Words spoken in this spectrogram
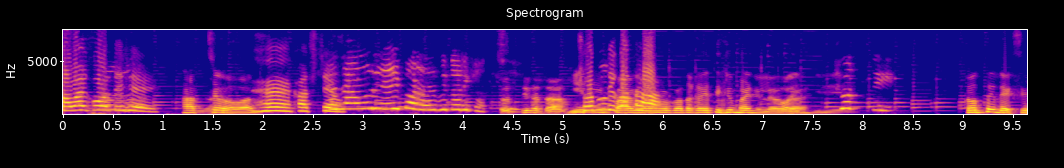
সবাই করতেছে। খাচ্ছে বাবা। হ্যাঁ খাচ্ছে। আমরা এই ঘরের ভিতরে খাচ্ছি। সত্যি কথা। কি সত্যি কথা। কথা কই তুমি মানিলে সত্যি সত্যি দেখছি।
